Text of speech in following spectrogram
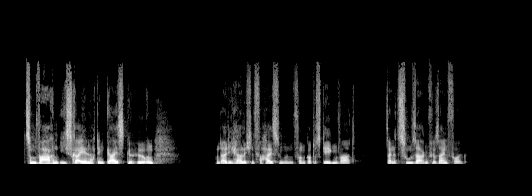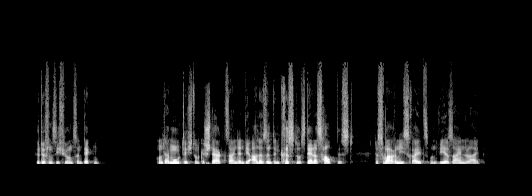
zum wahren Israel nach dem Geist gehören. Und all die herrlichen Verheißungen von Gottes Gegenwart seine Zusagen für sein Volk. Wir dürfen sie für uns entdecken und ermutigt und gestärkt sein, denn wir alle sind in Christus, der das Haupt ist des wahren Israels und wir sein Leib.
